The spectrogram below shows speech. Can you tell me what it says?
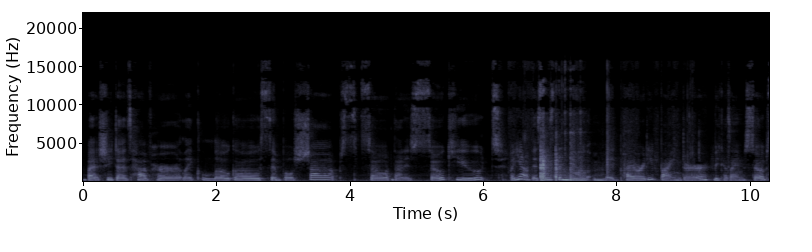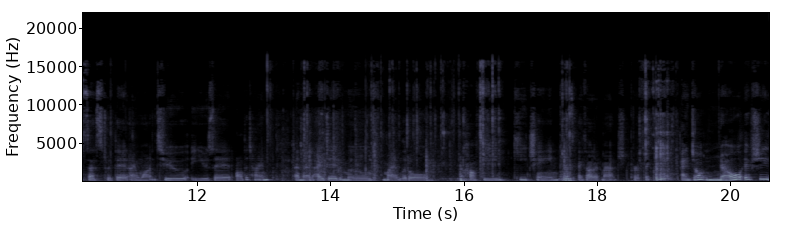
but she does have her like logo simple shops so that is so cute. But yeah this is the new mid priority binder because i'm so obsessed with it. I want to use it all the time. And then i did move my little coffee keychain because i thought it matched perfectly. I don't know if she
